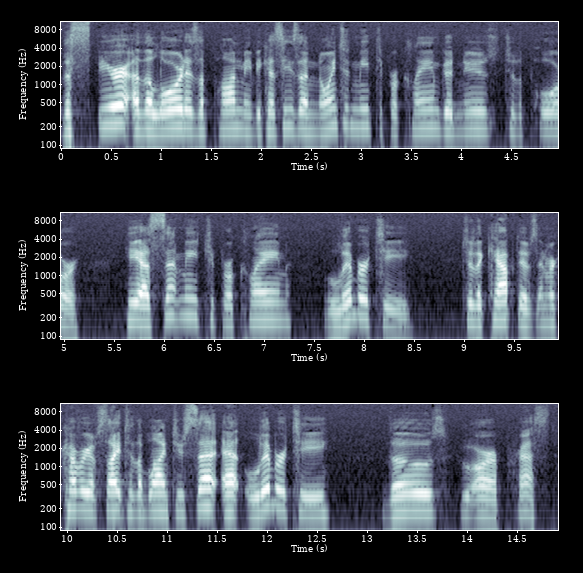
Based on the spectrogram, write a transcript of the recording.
The Spirit of the Lord is upon me because he's anointed me to proclaim good news to the poor. He has sent me to proclaim liberty to the captives and recovery of sight to the blind, to set at liberty those who are oppressed.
